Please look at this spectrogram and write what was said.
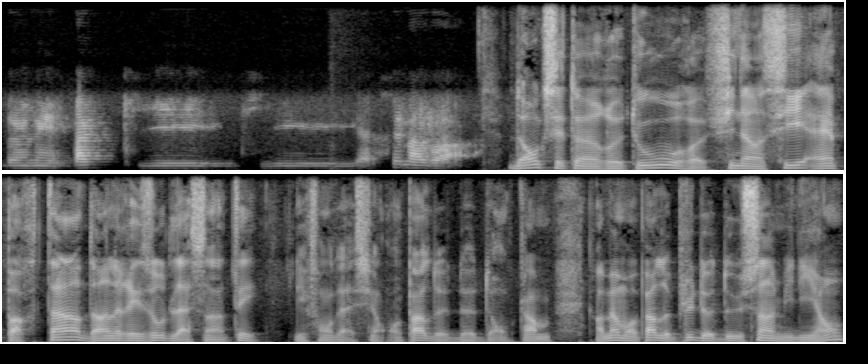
d'un impact qui est, assez majeur. Donc, c'est un retour financier important dans le réseau de la santé, les fondations. On parle de, donc quand, même, on parle de plus de 200 millions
